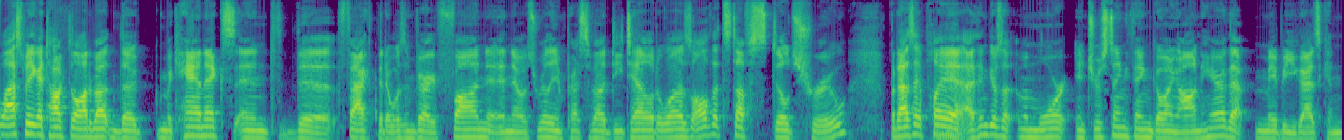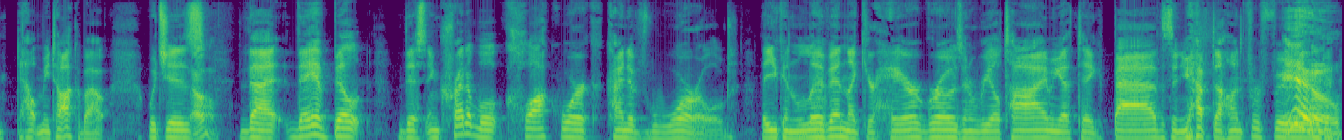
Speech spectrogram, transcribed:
last week I talked a lot about the mechanics and the fact that it wasn't very fun, and I was really impressed with how detailed it was. All that stuff's still true, but as I play it, I think there's a, a more interesting thing going on here that maybe you guys can help me talk about, which is Oh. that they have built this incredible clockwork kind of world that you can live in like your hair grows in real time you have to take baths and you have to hunt for food Ew.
